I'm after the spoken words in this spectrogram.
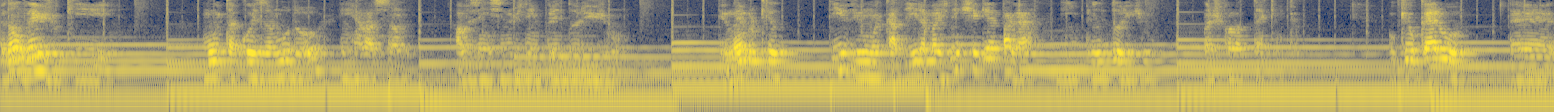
eu não vejo que muita coisa mudou em relação aos ensinos de empreendedorismo. Eu lembro que eu tive uma cadeira, mas nem cheguei a pagar de empreendedorismo na escola técnica. O que eu quero é,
